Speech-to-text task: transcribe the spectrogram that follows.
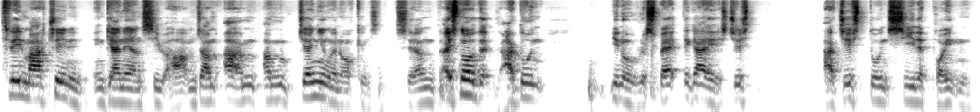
train my training in there and see what happens. I'm I'm I'm genuinely not concerned. It's not that I don't, you know, respect the guy. It's just I just don't see the point in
